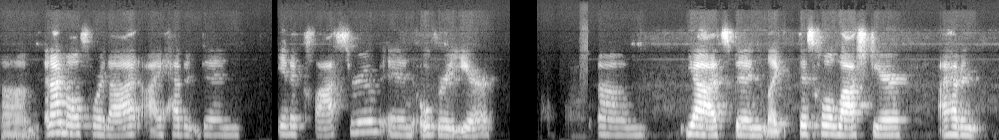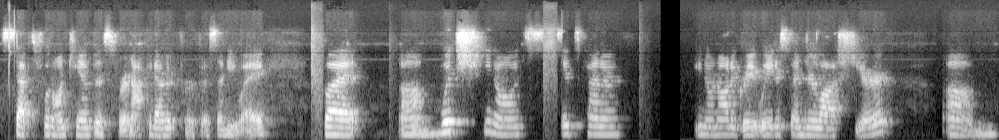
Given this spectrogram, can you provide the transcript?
Um, and i'm all for that. I haven't been in a classroom in over a year um, yeah, it's been like this whole last year, I haven't stepped foot on campus for an academic purpose anyway. But um, which you know, it's it's kind of you know not a great way to spend your last year. Um,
